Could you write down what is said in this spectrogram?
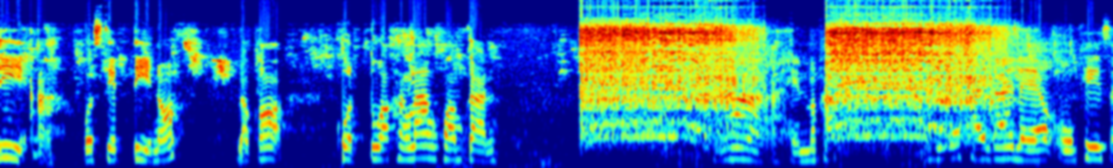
ตี้อะกดเซฟตี้เนาะแล้วก็กดตัวข้างล่างพร้อมกันอ่าเห็นไหมคะอันนี้ก็ใช้ได้แล้วโอเคแส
